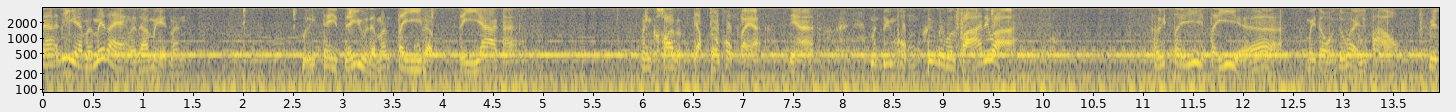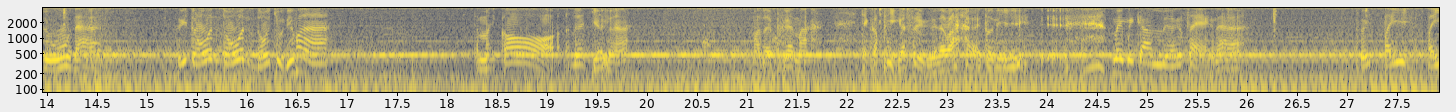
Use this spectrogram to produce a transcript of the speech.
นะนี่ไงมันไม่แรงเลยดาเมจมันเฮ้ยได้ได้อยู่แต่มันตีแบบตียากฮะมันคอยแบบจับตัวผมไปอะเนี่ย มันดึงผมขึ้นไปบนฟ้าดีกว่าเฮ้ยตีตีเออไม่โดนด้วยหรือเปล่า ไม่รู้นะฮะเฮ้ยโดนโดนโดนอยู่ดีกว่าแต่มันก็เลือดเยอะอยู่นะ มาเลยเพื่อนมาจะกระผีกระสือเลยวะไอ้ตัวนี้ ไม่มีการเลืองแสงนะฮะเฮ้ยตีตี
